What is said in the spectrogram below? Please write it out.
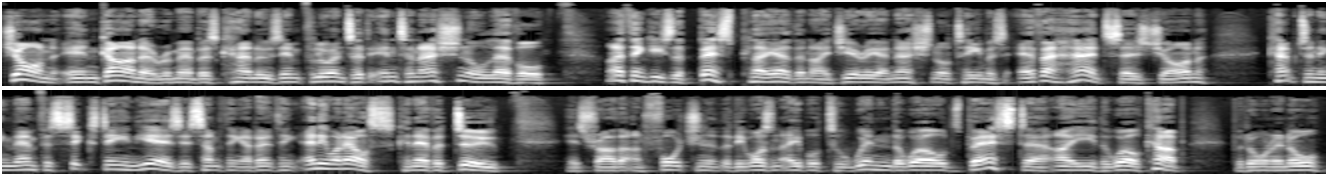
John in Ghana remembers Kanu's influence at international level. I think he's the best player the Nigeria national team has ever had, says John. Captaining them for 16 years is something I don't think anyone else can ever do. It's rather unfortunate that he wasn't able to win the world's best, uh, i.e., the World Cup, but all in all,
